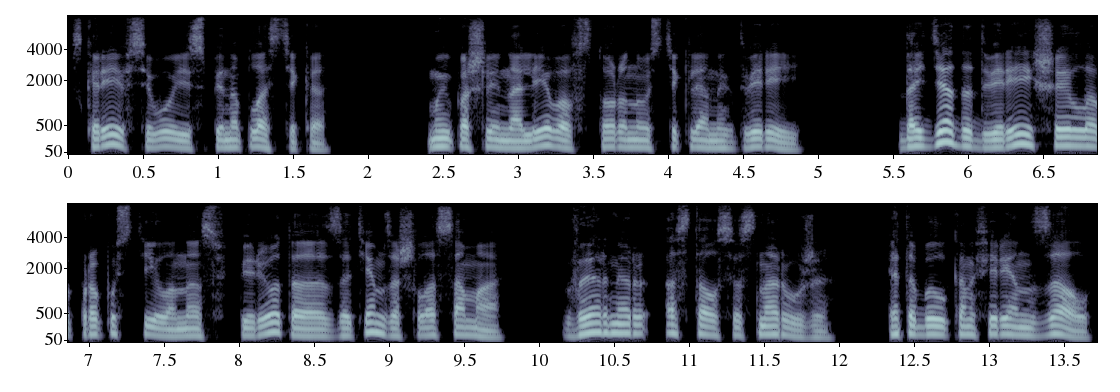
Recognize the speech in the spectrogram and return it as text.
скорее всего, из пенопластика. Мы пошли налево в сторону стеклянных дверей. Дойдя до дверей, Шейла пропустила нас вперед, а затем зашла сама. Вернер остался снаружи. Это был конференц-зал,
